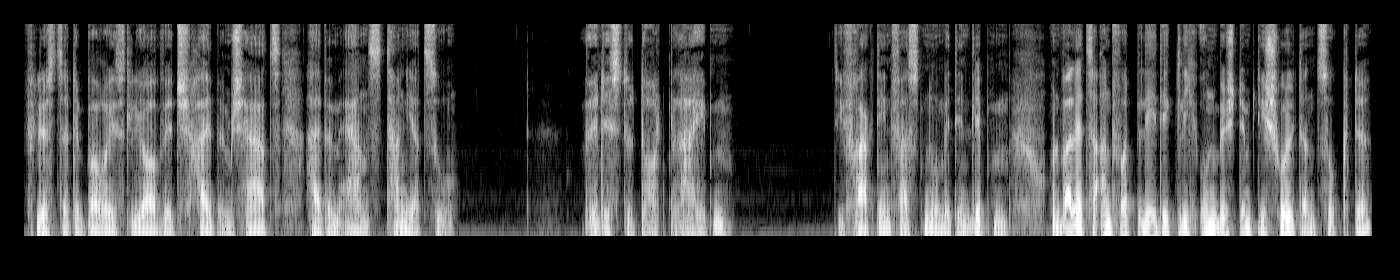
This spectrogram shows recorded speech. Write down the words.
flüsterte Boris Ljowitsch halb im Scherz, halb im Ernst Tanja zu. Würdest du dort bleiben? Sie fragte ihn fast nur mit den Lippen, und weil er zur Antwort lediglich unbestimmt die Schultern zuckte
